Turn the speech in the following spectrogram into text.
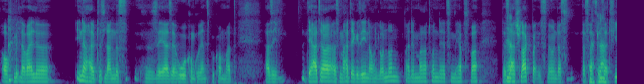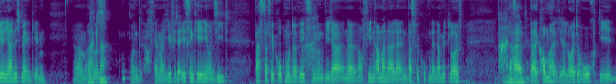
auch mittlerweile innerhalb des Landes sehr, sehr hohe Konkurrenz bekommen hat. Also ich, der hat ja, also man hat ja gesehen, auch in London bei dem Marathon, der jetzt im Herbst war, dass ja. er halt schlagbar ist. Ne? Und das, das hat es ja, seit vielen Jahren nicht mehr gegeben. Ähm, also es, und auch wenn man hier wieder ist in Kenia und sieht, was da für Gruppen unterwegs sind und wieder, ne, auch wie in Amanal da in was für Gruppen der da mitläuft, da, da, kommen halt wieder Leute hoch, die,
